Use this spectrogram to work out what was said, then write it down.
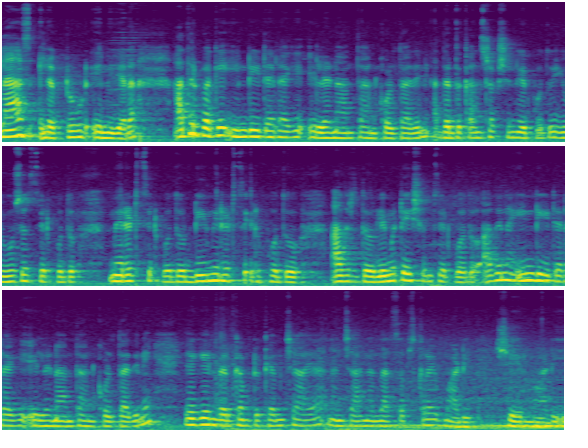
ಗ್ಲಾಸ್ ಎಲೆಕ್ಟ್ರೋಡ್ ಏನಿದೆಯಲ್ಲ, ಅದ್ರ ಬಗ್ಗೆ ಇನ್ ಡೀಟೇಲಾಗಿ ಹೇಳೋಣ ಅಂತ ಅಂದ್ಕೊಳ್ತಾ ಇದ್ದೀನಿ. ಅದರದ್ದು ಕನ್ಸ್ಟ್ರಕ್ಷನ್ ಇರ್ಬೋದು ಯೂಸಸ್ ಇರ್ಬೋದು ಮೆರಿಟ್ಸ್ ಇರ್ಬೋದು ಡಿಮಿರಿಟ್ಸ್ ಇರ್ಬೋದು, ಅದರದ್ದು ಲಿಮಿಟೇಷನ್ಸ್ ಇರ್ಬೋದು, ಅದನ್ನು ಇನ್ ಡೀಟೇಲಾಗಿ ಹೇಳೋಣ ಅಂತ ಅಂದ್ಕೊಳ್ತಾ ಇದ್ದೀನಿ. ಎಗೇನ್ ವೆಲ್ಕಮ್ ಟು ಕೆಂಚಾಯ ನನ್ನ ಚಾನಲ್ನ ಸಬ್ಸ್ಕ್ರೈಬ್ ಮಾಡಿ ಶೇರ್ ಮಾಡಿ.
